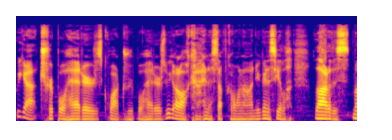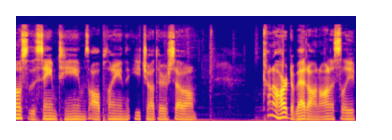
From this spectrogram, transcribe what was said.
We got triple headers, quadruple headers. We got all kind of stuff going on. You're going to see a lot of this, most of the same teams all playing each other. So, um, kind of hard to bet on, honestly.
